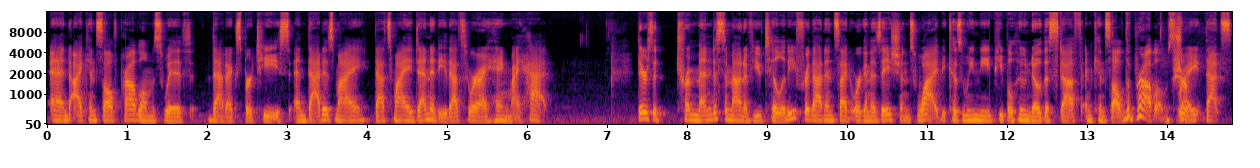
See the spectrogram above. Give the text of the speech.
And I can solve problems with that expertise. And that is my that's my identity. That's where I hang my hat there's a tremendous amount of utility for that inside organizations. Why? Because we need people who know the stuff and can solve the problems, right? That's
